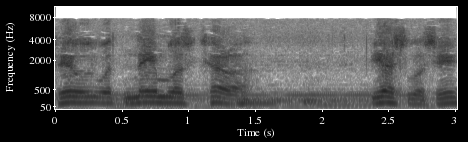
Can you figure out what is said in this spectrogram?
filled with nameless terror. Yes, Lucy,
